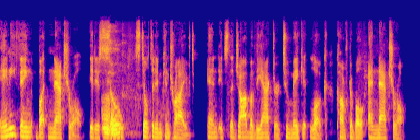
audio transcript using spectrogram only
anything but natural. It is so stilted and contrived and it's the job of the actor to make it look comfortable and natural.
